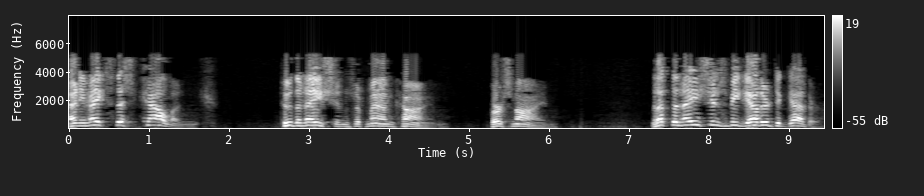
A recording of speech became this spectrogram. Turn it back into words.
And He makes this challenge to the nations of mankind. Verse 9. Let the nations be gathered together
